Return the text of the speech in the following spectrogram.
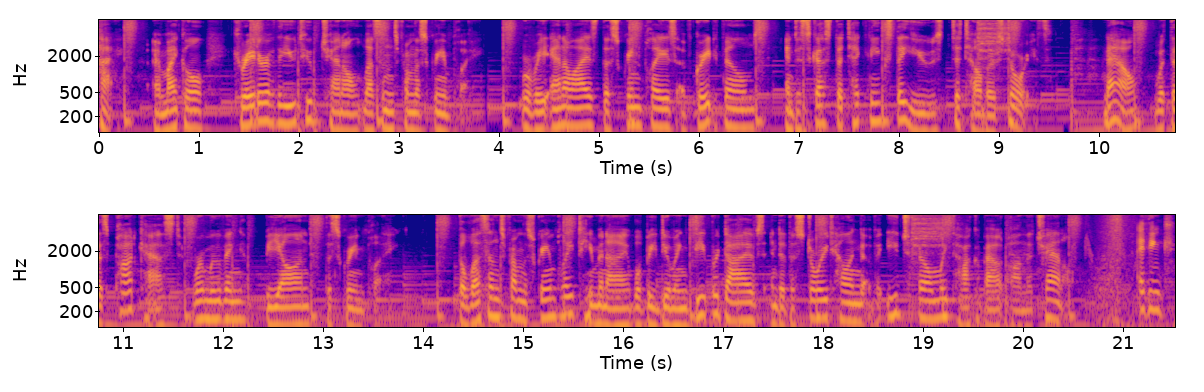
Hi, I'm Michael, creator of the YouTube channel Lessons from the Screenplay, where we analyze the screenplays of great films and discuss the techniques they use to tell their stories. Now, with this podcast, we're moving beyond the screenplay. The Lessons from the Screenplay team and I will be doing deeper dives into the storytelling of each film we talk about on the channel. I think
